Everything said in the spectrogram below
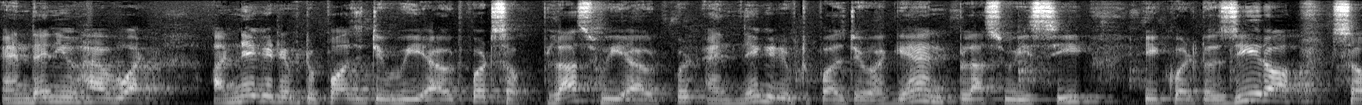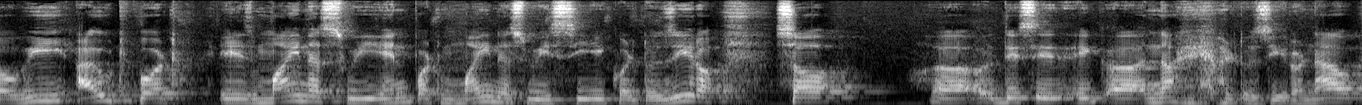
and then you have what? A negative to positive V output so plus V output and negative to positive again plus VC equal to 0 so V output is minus V input minus VC equal to 0 so uh, this is uh, not equal to 0 now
